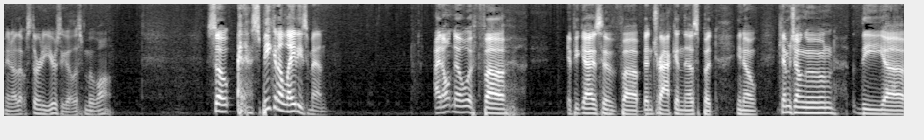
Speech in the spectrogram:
You know, that was 30 years ago. Let's move on. So, speaking of ladies' men, I don't know if uh, if you guys have uh, been tracking this, but you know, Kim Jong Un, the uh,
